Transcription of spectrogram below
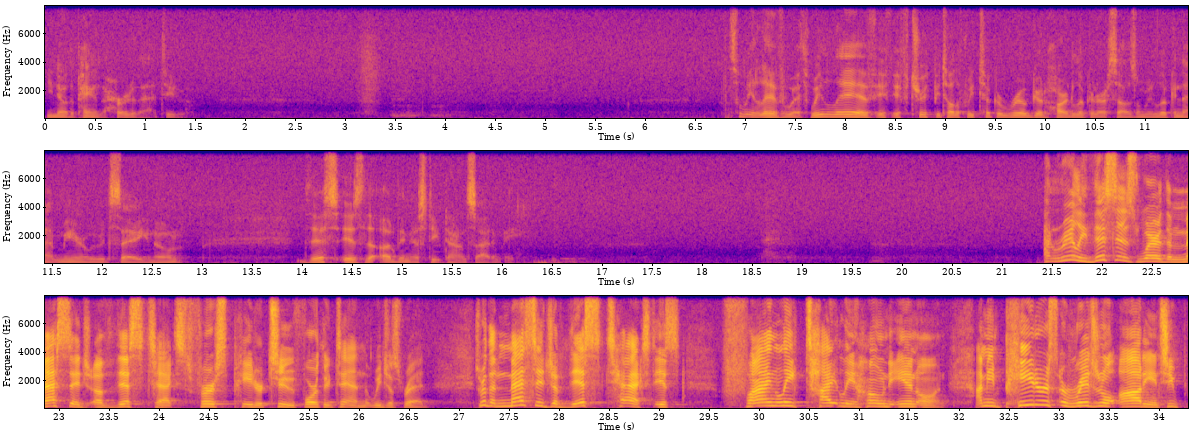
You know the pain and the hurt of that, too. That's what we live with. We live, if, if truth be told, if we took a real good hard look at ourselves and we look in that mirror, we would say, you know, this is the ugliness deep down inside of me. And really, this is where the message of this text, 1 Peter 2, 4 through 10, that we just read, it's where the message of this text is finally tightly honed in on. I mean, Peter's original audience, you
